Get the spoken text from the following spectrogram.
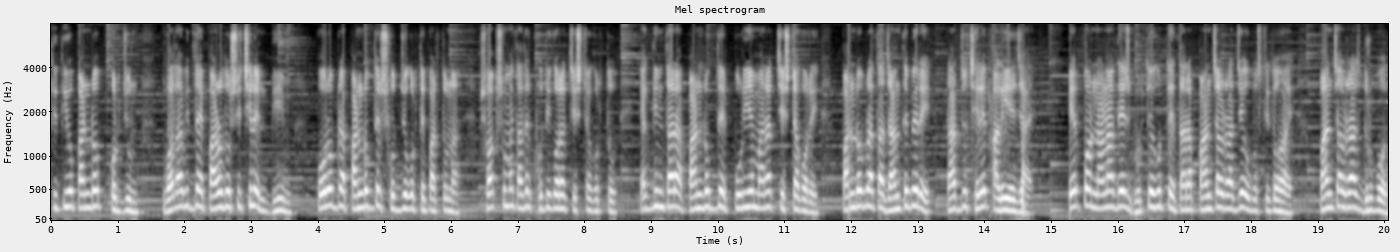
তৃতীয় পাণ্ডব অর্জুন। গদাবিদ্যায় পারদর্শী ছিলেন ভীম। কৌরবরা পাণ্ডবদের সহ্য করতে পারত না। সব সময় তাদের ক্ষতি করার চেষ্টা করত। একদিন তারা পাণ্ডবদের পুড়িয়ে মারার চেষ্টা করে। পাণ্ডবরা তা জানতে পেরে রাজ্য ছেড়ে পালিয়ে যায়। এরপর নানা দেশ ঘুরতে ঘুরতে তারা পাঞ্চাল রাজ্যে উপস্থিত হয়। পাঞ্চাল রাজ দ্রুপদ।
